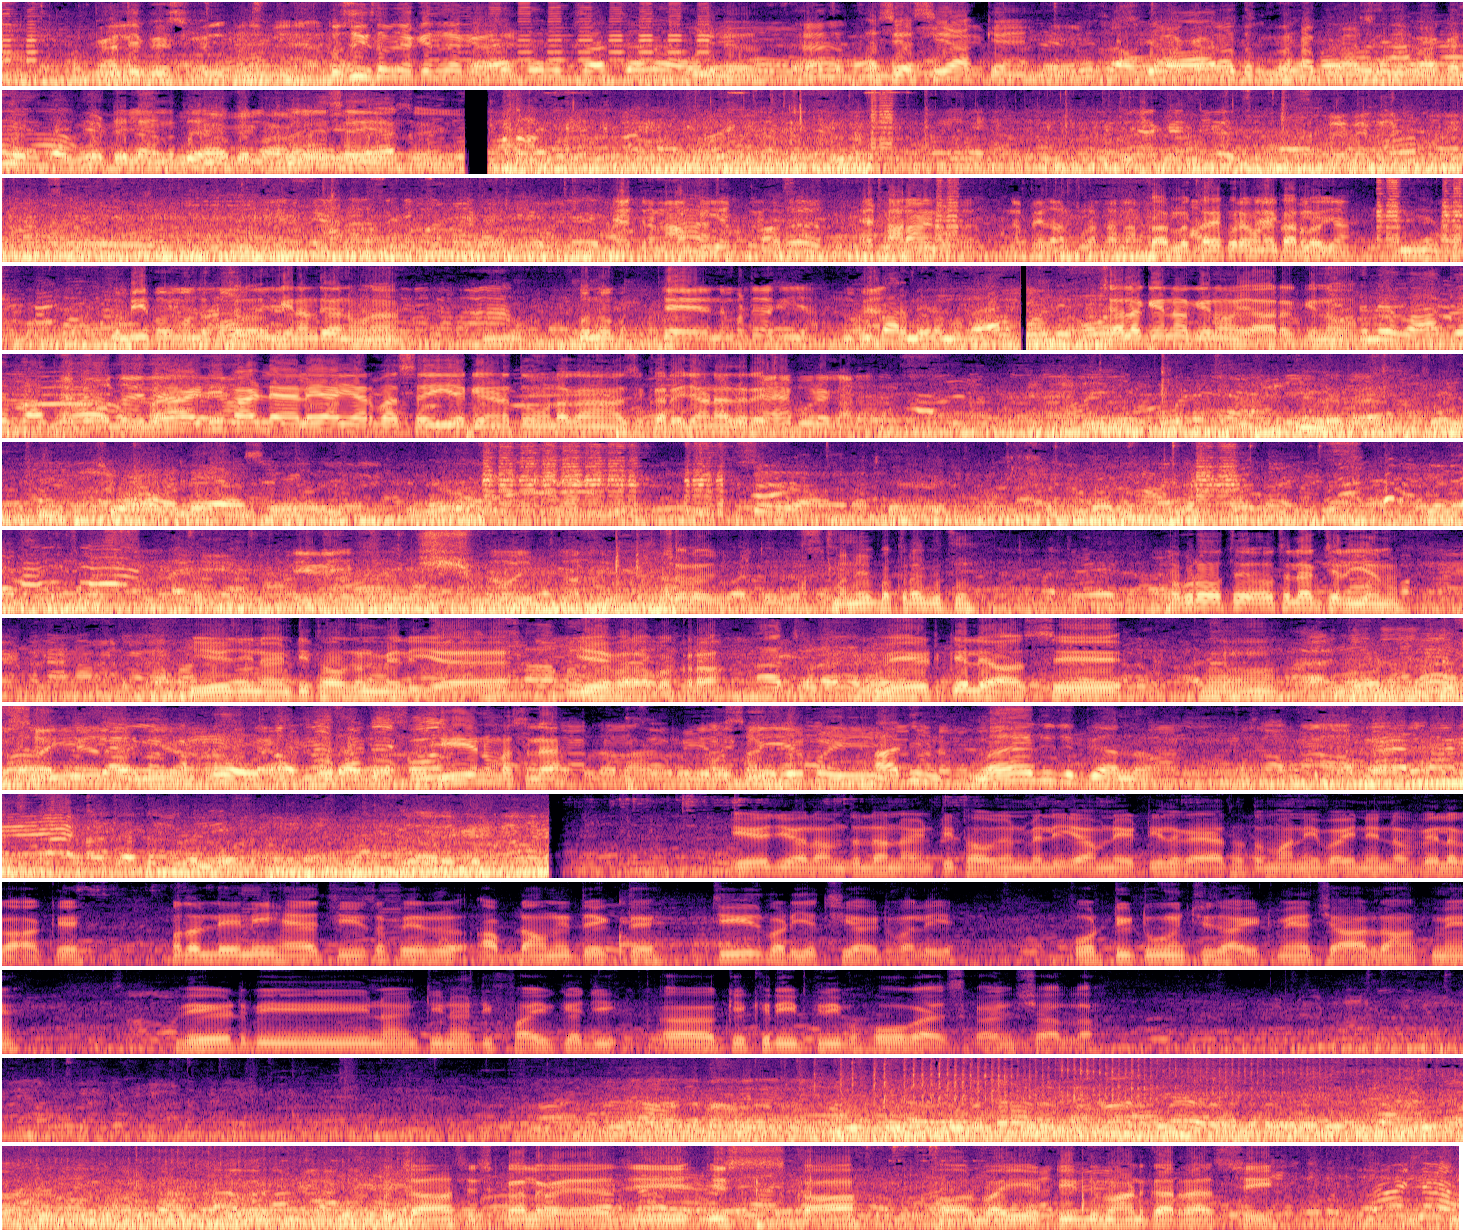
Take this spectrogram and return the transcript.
पहले ਤੁਸੀਂ ਸਮਝਿਆ ਕਿੰਨੇ ਦਾ ਕਹਿ ਰਹੇ ਅਸੀਂ 80 ਆਕੇ हैं ਅਸੀਂ ਆ ਕਹਿ ਰਹਾ ਮੈਂ 85 ਦੇ ਮੈਂ ਕਹਿੰਦਾ ਵੱਡੇ ਲੈਣ ਤੇ ਆ ਤੇ ਲਾ ਨਹੀਂ ਸਹੀ ਹੈ ਸਹੀ ਇਤਨਾ ਨਾਮ ਕੀ ਹੈ 18 90 ਦਾ ਪੂਰਾ ਕਰ ਲਓ ਕਰੇ ਹੁਣੇ ਕਰ ਲਓ ਜੀ ਕੁੰਡੀ ਪਾ ਮੰਨ ਲਓ ਕਿਨਾਂ ਦੇ ਹੁਣ कोनो ते नंबर तेरा किया नंबर मेरा मोबाइल चलो गिनो गिनो यार गिनो कितने बार के बाद मैं आईडी कार्ड ले लिया यार बस सही है गिन तो लगा अस करे जाना तेरे है पूरे कर चलो जी मैंने बकरा कितने पकड़ो उत लग चलिए मैं ये जी नाइन्टी थाउज़ेंड में लिया है ये वाला बकरा। वेट के लिहाज से सही है। मसला सही है भाई हाँ। जी मैं जी जी ये जी अलहमदिल्ला नाइन्टी थाउज़ेंड में लिया हमने एटी लगाया था तो मानी भाई ने नब्बे लगा के। मतलब लेनी है चीज़ तो फिर अप डाउन ही देखते। चीज़ बड़ी अच्छी हाइट वाली है। फोर्टी टू इंचज़ हाइट में है चार दांत में। वेट भी 90 95 के जी के करीब करीब होगा इसका इन पचास इसका लगाया है जी, इसका, और भाई एटी डिमांड कर रहा है अस्सी।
